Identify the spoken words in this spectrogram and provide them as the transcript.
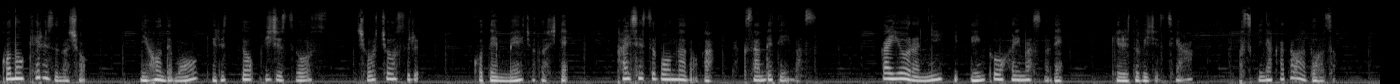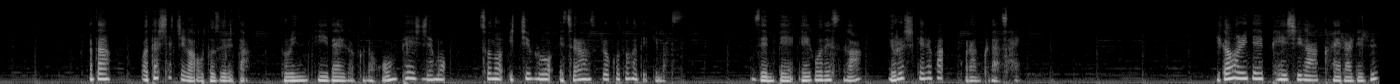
このケルズの書日本でもケルト美術を象徴する古典名著として解説本などがたくさん出ています。概要欄にリンクを貼りますのでケルト美術やお好きな方はどうぞ。また私たちが訪れたトリニティ大学のホームページでもその一部を閲覧することができます。全編英語ですがよろしければご覧ください。日替わりでページが変えられる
